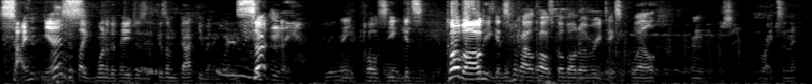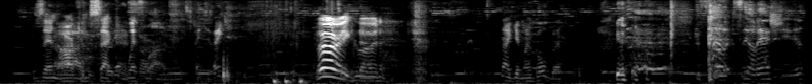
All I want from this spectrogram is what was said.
Sign? Yes. It's like one of the pages because I'm documenting. things. Certainly. And he pulls. He gets Kobold. He gets. Kyle calls Kobold over. He takes a quill and writes in it. Zen Ah, Arkansek with love. Thank you, thank you. Very good. I get my gold back. sell, that, sell that shit.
